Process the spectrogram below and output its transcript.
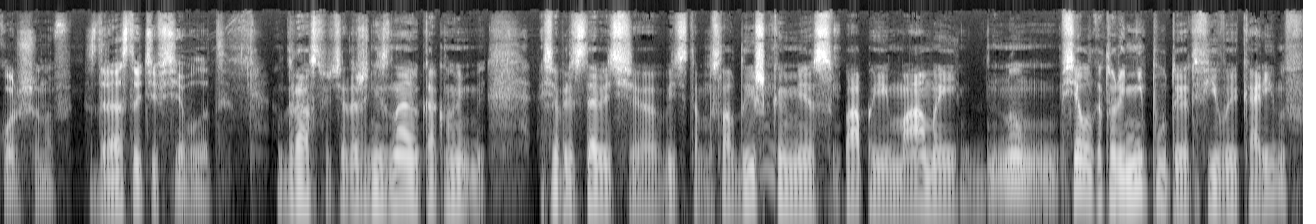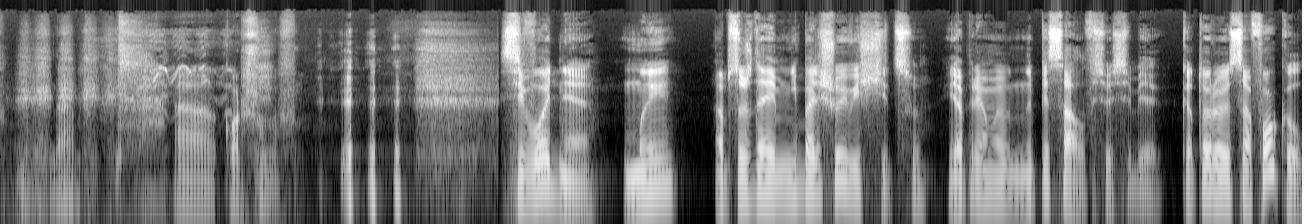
Коршунов. Здравствуйте, Всеволод. Здравствуйте. Я даже не знаю, как вы себе представить, э, видите, там, с лодыжками, с папой и мамой. Ну, Всеволод, который не путает Фива и Каринов, да, э, Коршунов. Сегодня мы обсуждаем небольшую вещицу. Я прямо написал все себе, которую Софокл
